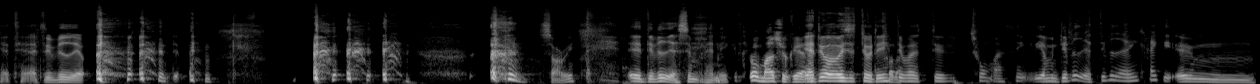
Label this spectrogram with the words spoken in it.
ja, det, det ved jeg. Det- Sorry. Øh, Det ved jeg simpelthen ikke. Det var meget chokerende. Ja, det var, det var det. Det, var, det tog mig helt... Jamen, det ved jeg, det ved jeg ikke rigtigt. Øhm...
